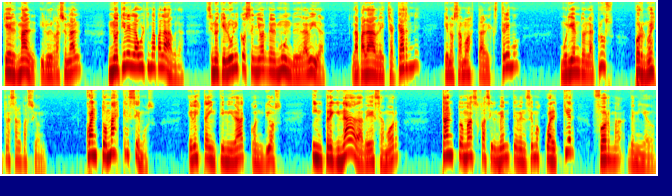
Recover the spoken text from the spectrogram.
que el mal y lo irracional no tienen la última palabra, sino que el único Señor del mundo y de la vida, la palabra hecha carne, que nos amó hasta el extremo, muriendo en la cruz por nuestra salvación. Cuanto más crecemos en esta intimidad con Dios, impregnada de ese amor, tanto más fácilmente vencemos cualquier forma de miedo.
